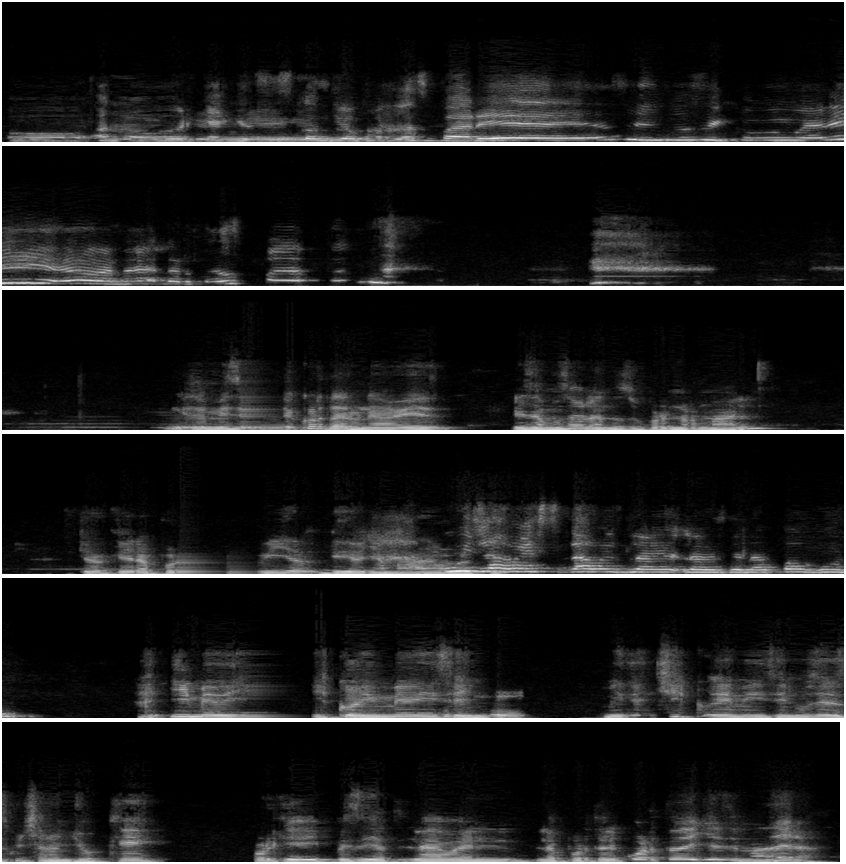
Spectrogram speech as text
o acabo de ver que alguien se escondió por las paredes, y yo así como, María, van a jalar las patas. Eso me hizo recordar una vez, estamos hablando súper normal, creo que era por video, videollamada. Uy, la vez, la vez, la, la vez del apagón. Y me, y, me dicen, sí. me dice, chico, y me dicen, ¿ustedes escucharon yo qué? Porque pues la, el, la puerta del cuarto de ella es de madera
